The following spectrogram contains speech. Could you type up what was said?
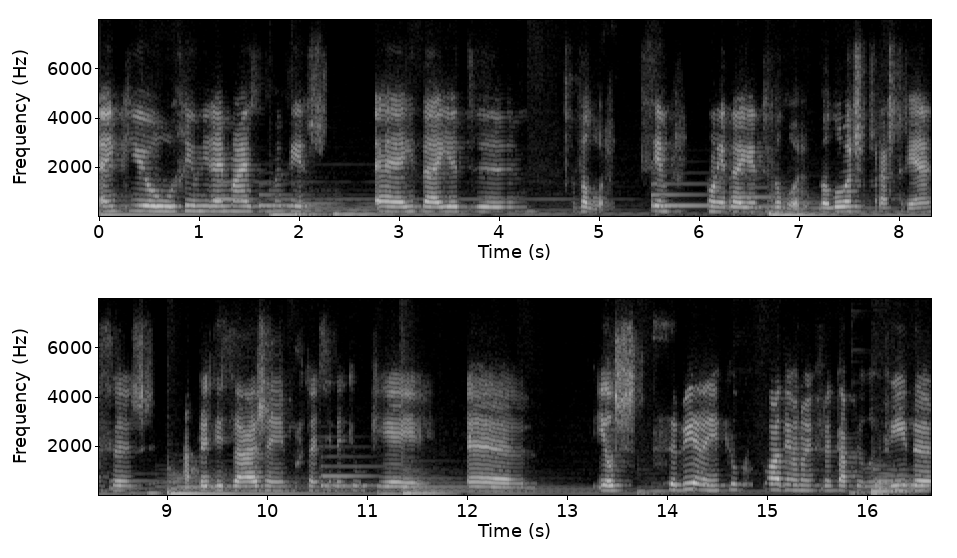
em que eu reunirei mais uma vez a ideia de valor, sempre com a ideia de valor. Valores para as crianças, a aprendizagem, a importância daquilo que é uh, eles saberem aquilo que podem ou não enfrentar pela vida,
